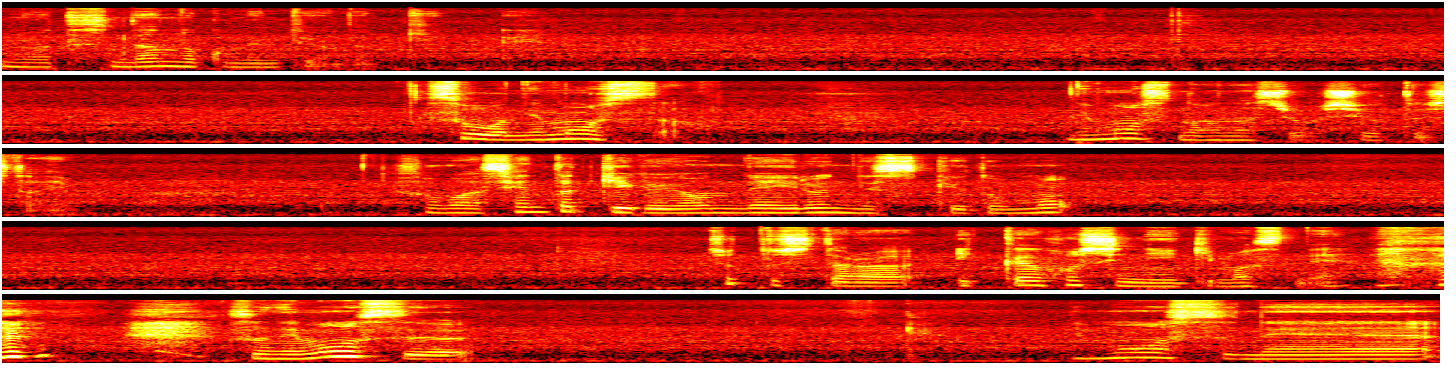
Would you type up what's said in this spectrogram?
今私何のコメント読んだっけ？そうネモースだ。ネモースの話をしようとした今。そうは洗濯機が呼んでいるんですけども。ちょっとしたら一回干しに行きますね。そうネモース。ネモースね。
